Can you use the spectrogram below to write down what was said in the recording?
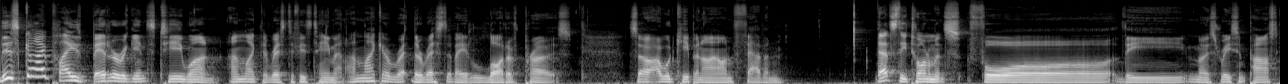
This guy plays better against tier one, unlike the rest of his team, and unlike re- the rest of a lot of pros. So I would keep an eye on faveN. That's the tournaments for the most recent past.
